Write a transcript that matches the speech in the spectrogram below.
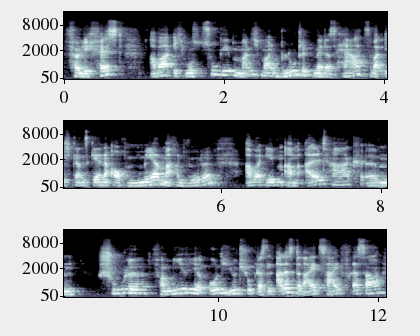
völlig fest. Aber ich muss zugeben, manchmal blutet mir das Herz, weil ich ganz gerne auch mehr machen würde. Aber eben am Alltag ähm, Schule, Familie und YouTube, das sind alles drei Zeitfresser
